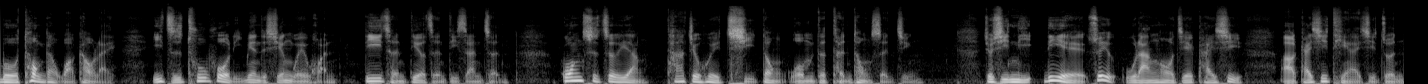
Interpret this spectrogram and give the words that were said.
无痛到外靠来，一直突破里面的纤维环，第一层、第二层、第三层，光是这样。它就会启动我们的疼痛神经，就是你你也所以五郎哦，直接开始啊，开始舔爱西尊，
